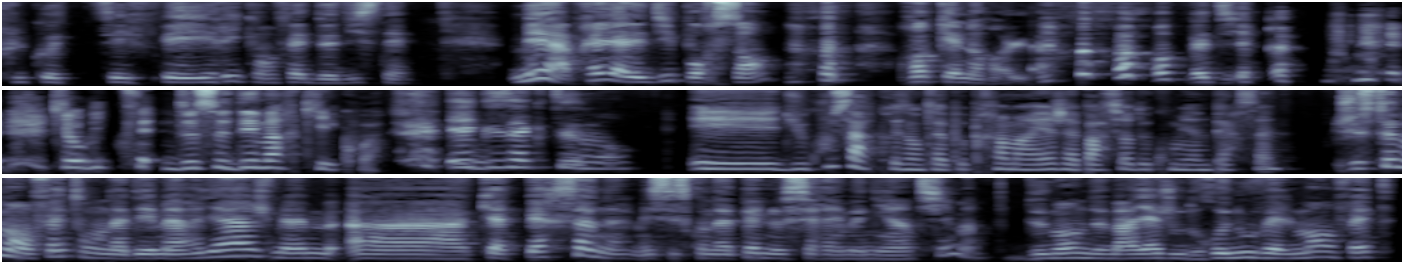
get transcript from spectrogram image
plus côté féerique en fait de Disney. Mais après, il y a les 10% rock and roll, on va dire. qui ont envie de se démarquer, quoi. Exactement. Et du coup, ça représente à peu près un mariage à partir de combien de personnes? Justement, en fait, on a des mariages même à quatre personnes, mais c'est ce qu'on appelle nos cérémonies intimes, demande de mariage ou de renouvellement en fait,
